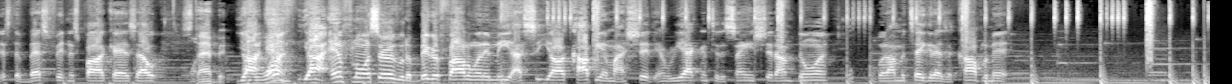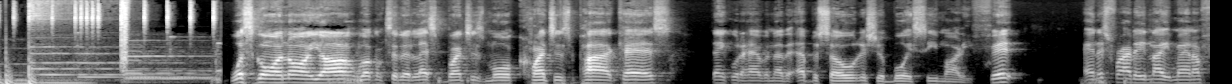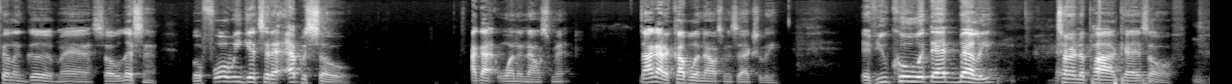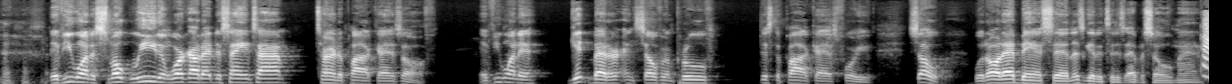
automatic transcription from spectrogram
This the best fitness podcast out. Stamp it. Y'all, one. inf- y'all influencers with a bigger following than me. I see y'all copying my shit and reacting to the same shit I'm doing, but I'm gonna take it as a compliment. What's going on, y'all? Welcome to the Less Brunches, More Crunches podcast. Thankful to have another episode. It's your boy C Marty Fit. And it's Friday night, man. I'm feeling good, man. So listen, before we get to the episode, I got one announcement. No, I got a couple announcements actually. If you cool with that belly, turn the podcast off. If you want to smoke weed and work out at the same time, turn the podcast off. If you want to get better and self-improve, this the podcast for you. So, with all that being said, let's get into this episode, man.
